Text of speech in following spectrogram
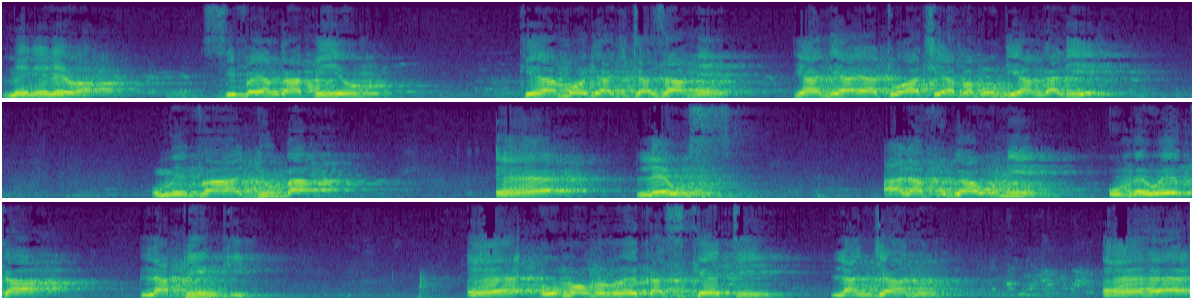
Mmenielewa? Sifa ya ngapi hiyo? Kila mmoja ajitazame, yaani haya tuache hapa ujiangalie. Umevaa juba eh, leusi, alafu gauni umeweka la pinki eh, umo umeweka sketi la njano eh,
